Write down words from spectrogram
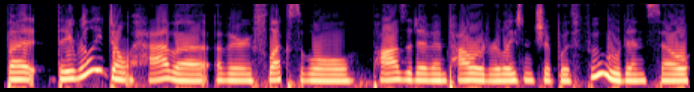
but they really don't have a, a very flexible, positive, empowered relationship with food. And so,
